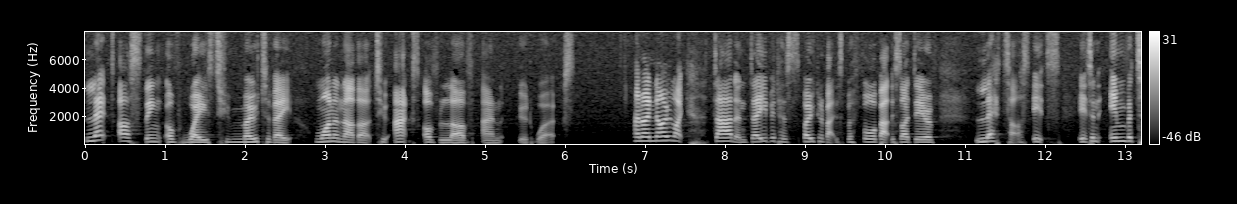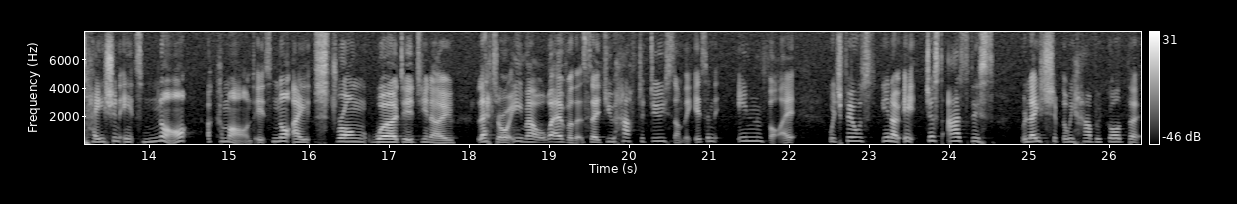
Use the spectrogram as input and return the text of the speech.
"Let us think of ways to motivate one another to acts of love and good works." And I know, like Dad and David has spoken about this before, about this idea of let us. It's it's an invitation. It's not a command. It's not a strong worded, you know, letter or email or whatever that says you have to do something. It's an invite which feels, you know, it just adds this relationship that we have with God that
